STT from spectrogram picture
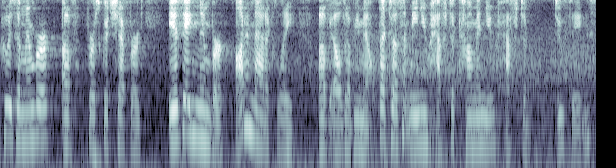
who is a member of First Good Shepherd is a member automatically of LWML. That doesn't mean you have to come and you have to do things,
